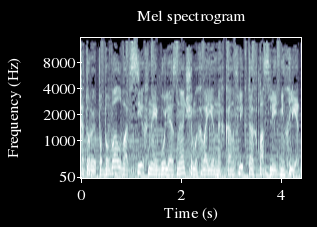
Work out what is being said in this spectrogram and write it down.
который побывал во всех наиболее значимых военных конфликтах последних лет.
